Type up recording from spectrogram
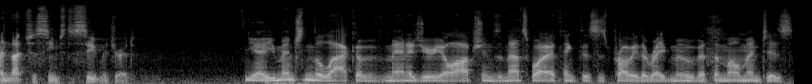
and that just seems to suit Madrid. Yeah, you mentioned the lack of managerial options, and that's why I think this is probably the right move at the moment. Is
